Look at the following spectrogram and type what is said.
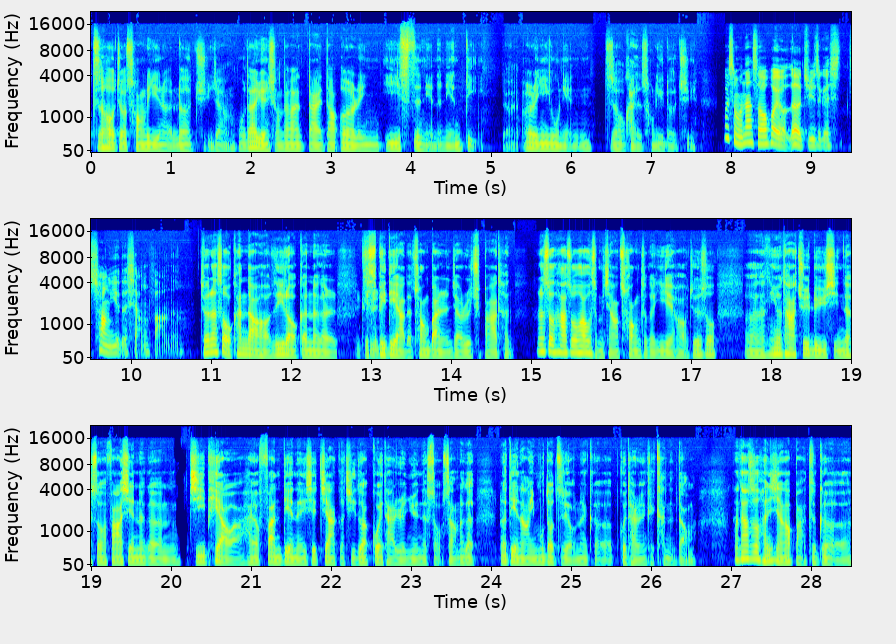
之后就创立了乐居。这样，我在远雄大概待到二零一四年的年底，对，二零一五年之后开始创立乐居。为什么那时候会有乐居这个创业的想法呢？就那时候我看到哈，Zillow 跟那个 Expedia 的创办人叫 Rich Barton，那时候他说他为什么想要创这个业哈，就是说，呃，因为他去旅行的时候发现那个机票啊，还有饭店的一些价格，其实都在柜台人员的手上，那个那个电脑荧幕都只有那个柜台人员可以看得到嘛。那他说很想要把这个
